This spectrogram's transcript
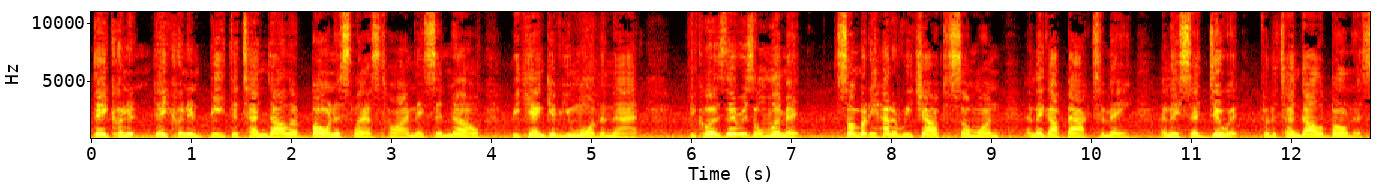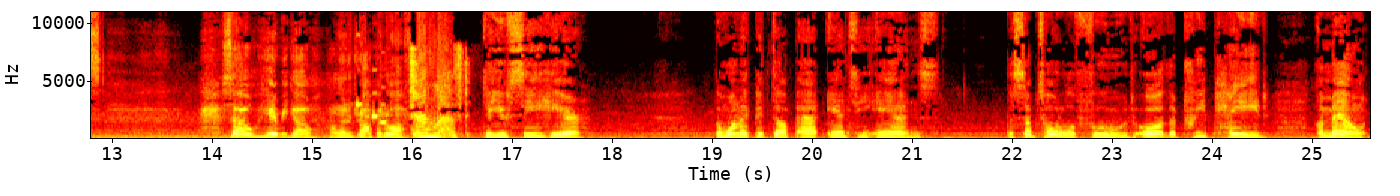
they couldn't they couldn't beat the ten dollar bonus last time. They said no, we can't give you more than that because there is a limit. Somebody had to reach out to someone and they got back to me and they said do it for the ten dollar bonus. So here we go. I'm gonna drop it off. Turn left. Do you see here? The one I picked up at Auntie Anne's, the subtotal of food or the prepaid amount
